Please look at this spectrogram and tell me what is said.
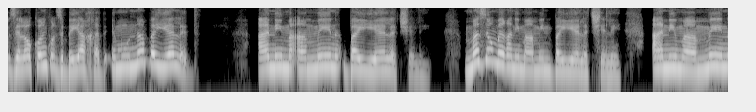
זה לא קודם כל, זה ביחד. אמונה בילד. אני מאמין בילד שלי. מה זה אומר אני מאמין בילד שלי? אני מאמין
